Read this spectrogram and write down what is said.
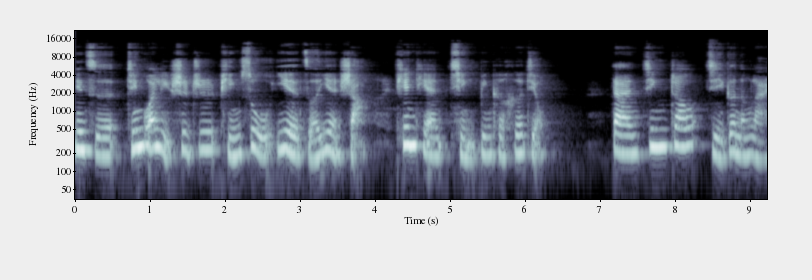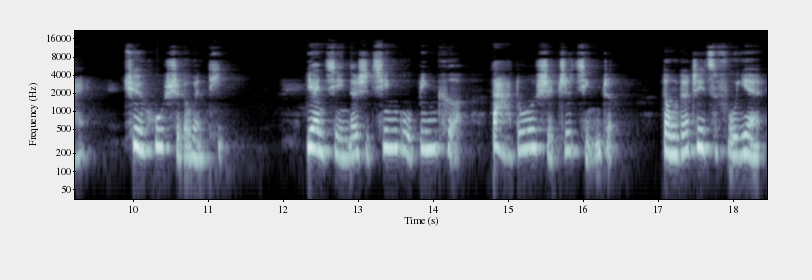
因此，尽管李世之平素夜则宴赏，天天请宾客喝酒，但今朝几个能来，确乎是个问题。宴请的是亲故宾客，大多是知情者，懂得这次赴宴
